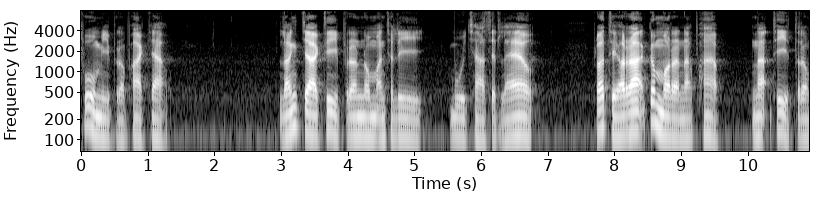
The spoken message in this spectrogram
ผู้มีพระภาคเจ้า หลังจากที่ประนมอัญชลีบูชาเสร็จแล้ว พระเถระก็มรณภาพณที่ตรง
